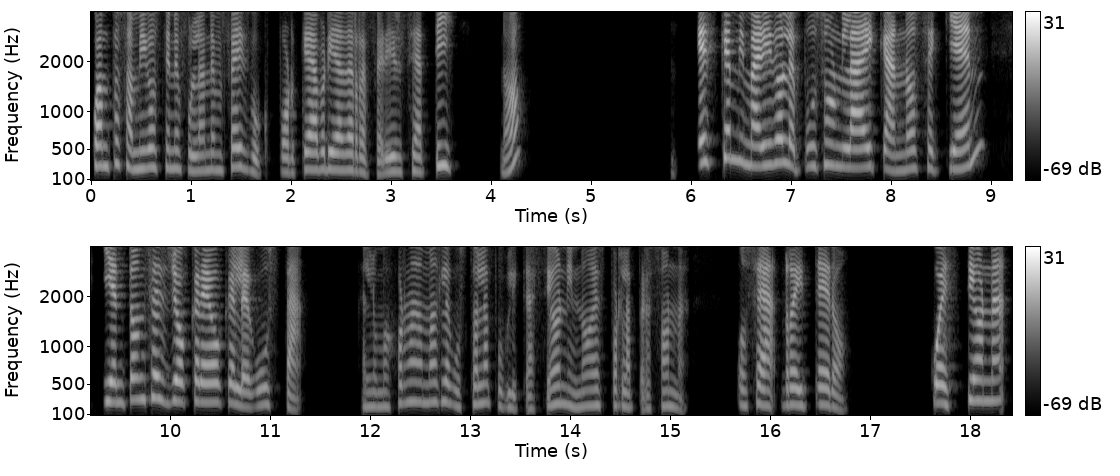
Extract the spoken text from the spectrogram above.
¿Cuántos amigos tiene fulana en Facebook? ¿Por qué habría de referirse a ti? ¿No? Es que mi marido le puso un like a no sé quién y entonces yo creo que le gusta. A lo mejor nada más le gustó la publicación y no es por la persona. O sea, reitero, cuestiona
